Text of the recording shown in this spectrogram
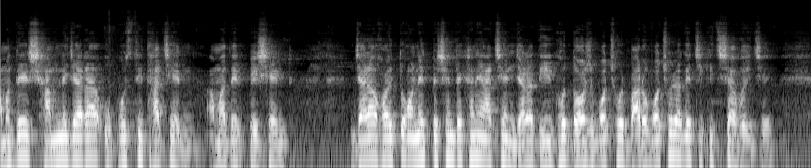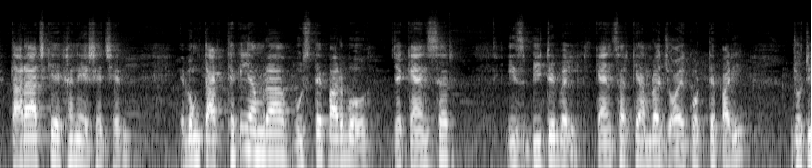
আমাদের সামনে যারা উপস্থিত আছেন, আমাদের পেশেন্ট যারা হয়তো অনেক পেশেন্ট এখানে আছেন, যারা দীর্ঘ দশ বছর, বারো বছর আগে চিকিৎসা হয়েছে, তারা আজকে এখানে এসেছেন এবং তার থেকেই আমরা বুঝতে পারব যে ক্যান্সার ইজ বিটেবল ক্যান্সারকে আমরা জয় করতে পারি, যদি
